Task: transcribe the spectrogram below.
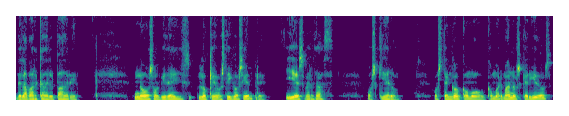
de la Barca del Padre. No os olvidéis lo que os digo siempre, y es verdad, os quiero, os tengo como, como hermanos queridos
